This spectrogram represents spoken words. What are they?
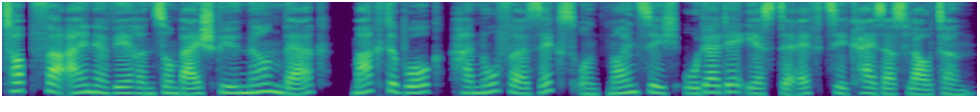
Top-Vereine wären zum Beispiel Nürnberg, Magdeburg, Hannover 96 oder der erste FC Kaiserslautern.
